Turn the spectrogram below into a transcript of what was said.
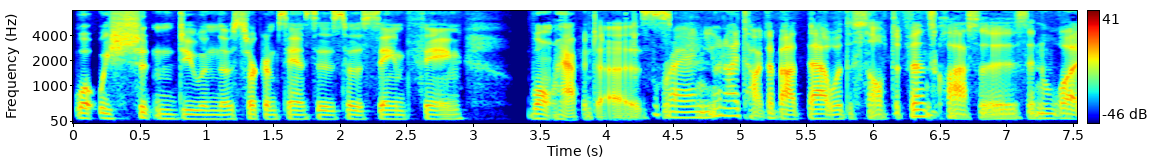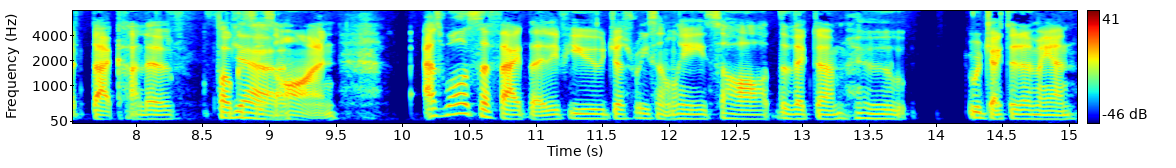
what we shouldn't do in those circumstances so the same thing won't happen to us. Right. And you and I talked about that with the self defense classes and what that kind of focuses Yeah. on, as well as the fact that if you just recently saw the victim who rejected a man,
